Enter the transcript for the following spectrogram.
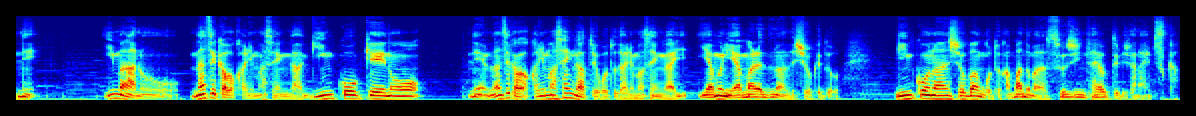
ね今あのなぜか分かりませんが銀行系のねなぜか分かりませんがということでありませんがやむにやまれずなんでしょうけど銀行の暗証番号とかまだまだ数字に頼ってるじゃないですか。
